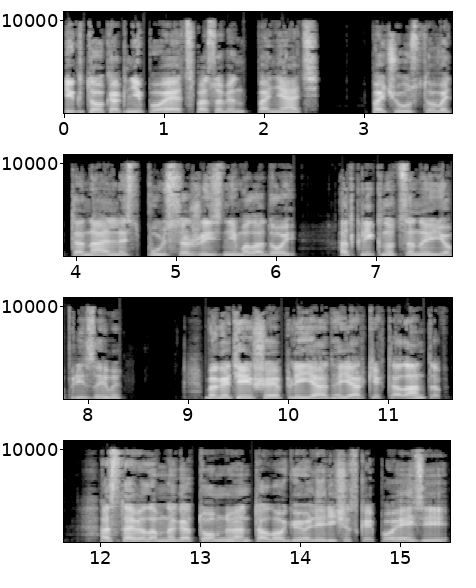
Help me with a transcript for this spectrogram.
И кто, как не поэт, способен понять, почувствовать тональность пульса жизни молодой, откликнуться на ее призывы? Богатейшая плеяда ярких талантов – оставила многотомную антологию лирической поэзии,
